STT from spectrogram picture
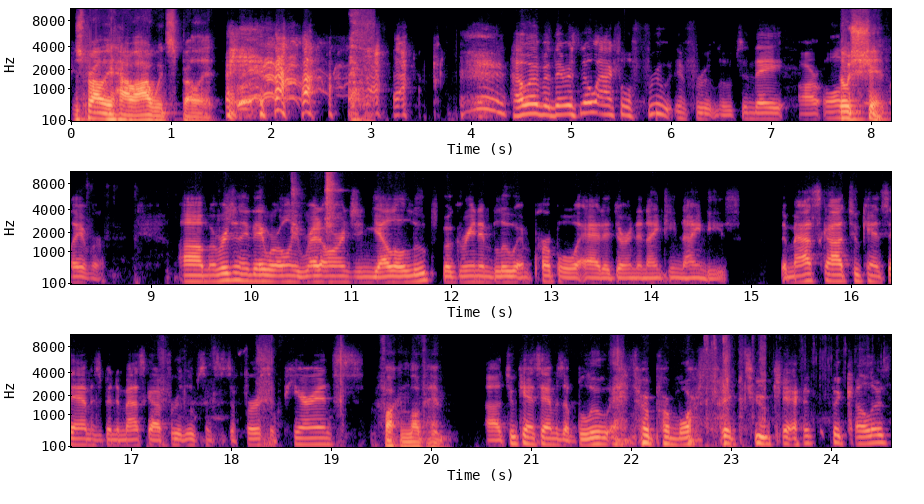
it's probably how I would spell it. However, there is no actual fruit in Froot Loops, and they are all No shit. flavor. Um, originally, they were only red, orange, and yellow loops, but green and blue and purple were added during the 1990s. The mascot, Toucan Sam, has been the mascot of Froot Loops since its first appearance. Fucking love him. Uh, toucan Sam is a blue anthropomorphic toucan. The colors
